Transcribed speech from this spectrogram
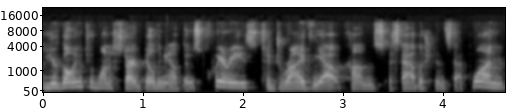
you're going to want to start building out those queries to drive the outcomes established in step one.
